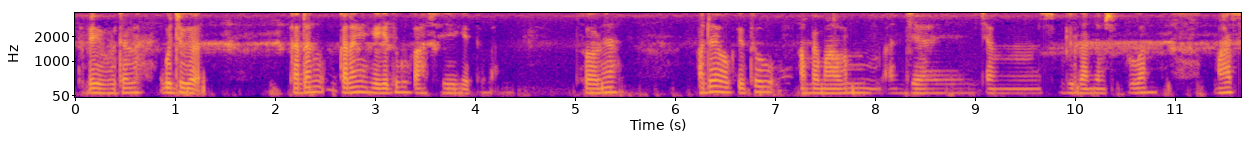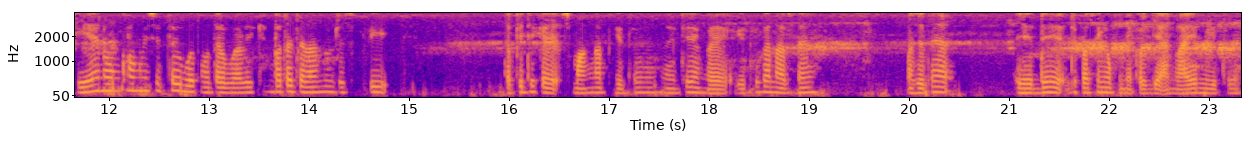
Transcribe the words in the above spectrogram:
Tapi ya udahlah gue juga kadang kadang yang kayak gitu gue kasih gitu kan. Soalnya ada waktu itu sampai malam anjay jam 9 jam 10an masih ya nongkrong di situ buat muter balikin padahal jalan udah sepi. Tapi dia kayak semangat gitu. Nah itu yang kayak gitu kan harusnya maksudnya ya dia dia pasti nggak punya kerjaan lain gitu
